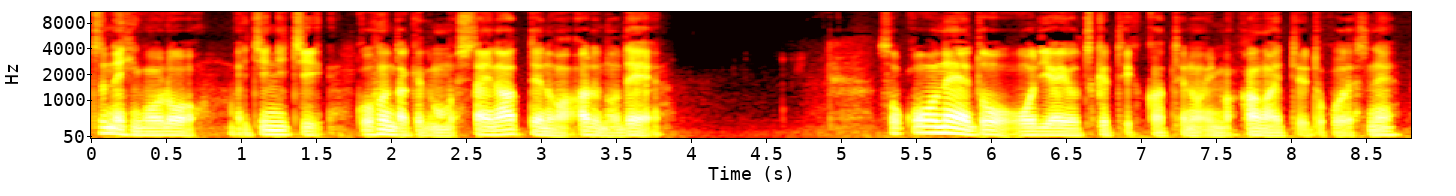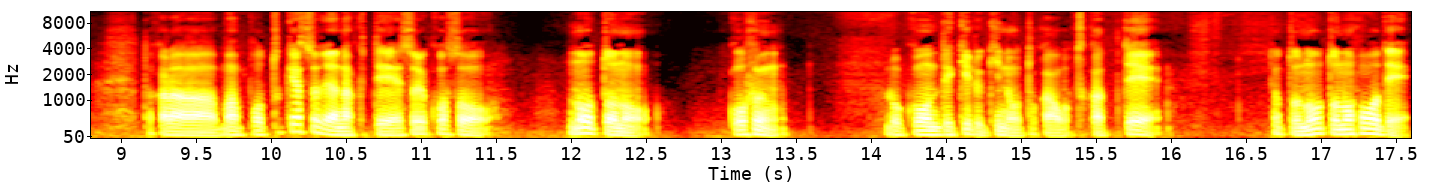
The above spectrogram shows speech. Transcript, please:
常日頃、1日5分だけでもしたいなっていうのはあるので、そこをね、どう折り合いをつけていくかっていうのを今考えているところですね。だから、まあ、ポッドキャストじゃなくて、それこそ、ノートの5分、録音できる機能とかを使って、ちょっとノートの方で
